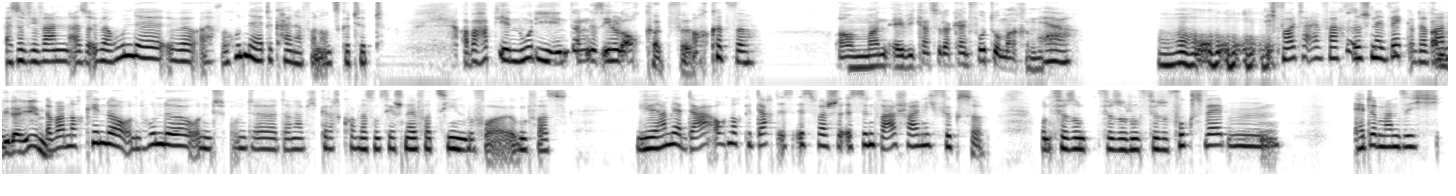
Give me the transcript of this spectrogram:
also wir waren, also über Hunde, über, über Hunde hätte keiner von uns getippt. Aber habt ihr nur die Hintern gesehen oder auch Köpfe? Auch Köpfe. Oh Mann, ey, wie kannst du da kein Foto machen? Ja. Ich wollte einfach so schnell weg und da Dann waren, wieder hin. da waren noch Kinder und Hunde und, und äh, dann habe ich gedacht, komm, lass uns hier schnell verziehen, bevor irgendwas. Wir haben ja da auch noch gedacht, es ist es sind wahrscheinlich Füchse. Und für so für so für so Fuchswelpen hätte man sich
